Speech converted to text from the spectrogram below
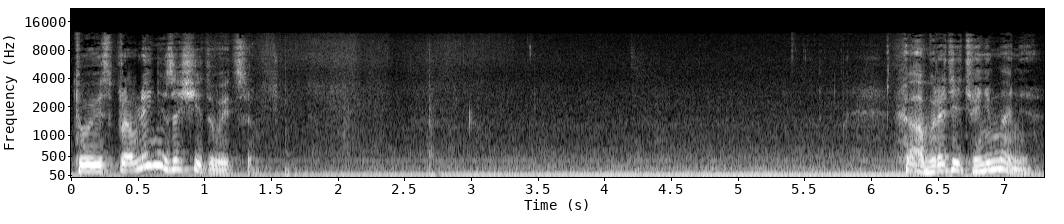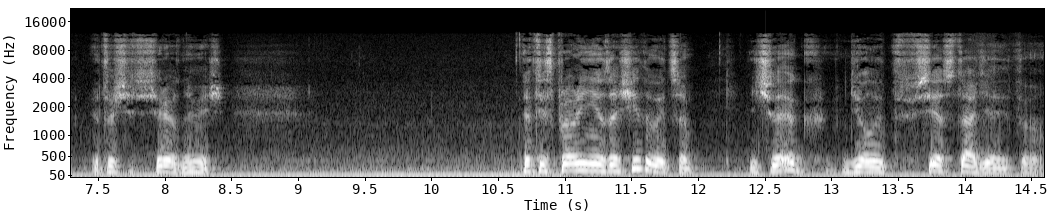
то исправление засчитывается. Обратите внимание, это очень серьезная вещь. Это исправление засчитывается, и человек делает все стадии этого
